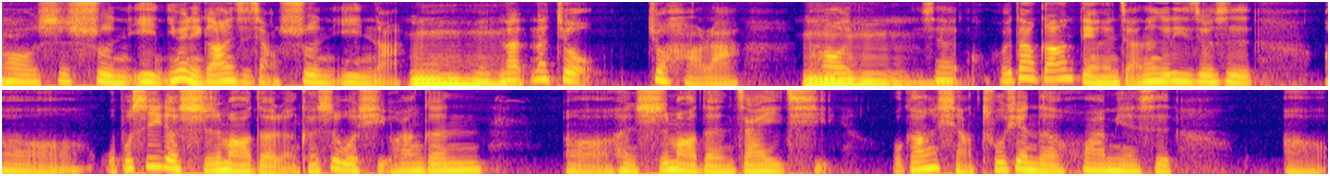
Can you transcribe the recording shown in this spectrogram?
后是顺应，因为你刚刚一直讲顺应啊，嗯，那那就就好啦。然后现在回到刚刚典衡讲那个例子，就是呃，我不是一个时髦的人，可是我喜欢跟。呃，很时髦的人在一起。我刚刚想出现的画面是，呃，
